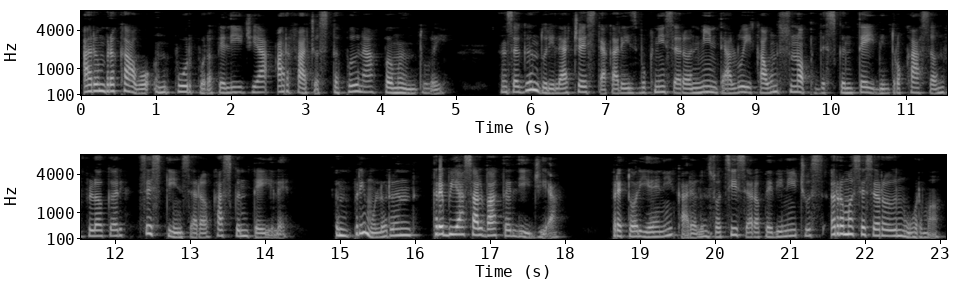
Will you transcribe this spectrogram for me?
ar îmbrăca-o în purpură pe Ligia, ar face-o stăpâna pământului. Însă gândurile acestea care izbucniseră în mintea lui ca un snop de scântei dintr-o casă în flăcări, se stinseră ca scânteile. În primul rând, trebuia salvată Ligia. Pretorienii, care îl însoțiseră pe Vinicius, rămăseseră în urmă.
